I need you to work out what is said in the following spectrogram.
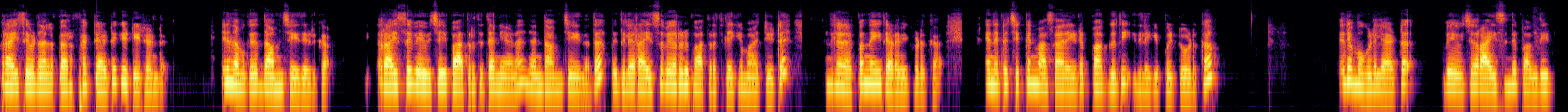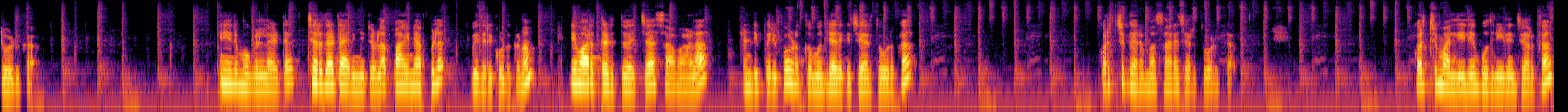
റൈസ് ഇവിടെ നല്ല പെർഫെക്റ്റ് ആയിട്ട് കിട്ടിയിട്ടുണ്ട്. ഇനി നമുക്ക് ദം ചെയ്തെടുക്കാം. റൈസ് വേവിച്ച ഈ പാത്രത്തിൽ തന്നെയാണ് ഞാൻ ദം ചെയ്യുന്നത്. ഇതിൽ റൈസ് വേറൊരു പാത്രത്തിലേക്ക് മാറ്റിയിട്ട് ഇതിൽ അല്പം നെയ്യ് തടവി കൊടുക്കുക. എന്നിട്ട് ചിക്കൻ മസാലയുടെ പകുതി ഇതിലേക്ക് ഇട്ട് കൊടുക്കാം ഇതിന്റെ മുകളിലായിട്ട് വേവിച്ച റൈസിന്റെ പകുതി ഇട്ട് കൊടുക്കുക. ഇതിന്റെ മുകളിലായിട്ട് ചെറുതായിട്ട് അരിഞ്ഞിട്ടുള്ള പൈനാപ്പിൾ വിതറി കൊടുക്കണം. ഇനി വറുത്തെടുത്ത് വെച്ച സവാള അണ്ടിപ്പരിപ്പ് ഉണക്കമുന്തിരി അതിലേക്ക് ചേർത്ത് കൊടുക്കുക. കുറച്ച് ഗരം മസാല ചേർത്ത് കൊടുക്കുക. കുറച്ച് മല്ലിയിലും പുതിനയിലും ചേർക്കാം.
